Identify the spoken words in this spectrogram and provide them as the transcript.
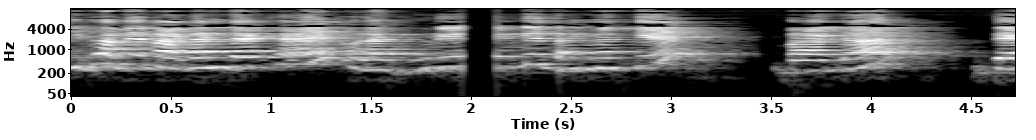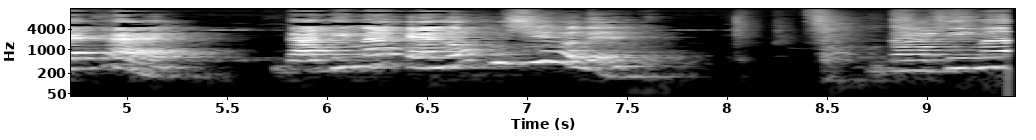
কীভাবে বাগান দেখায়? ওরা ঘুরে ঘুরে দাদিমাকে বাগান দেখায়। দাদিমা কেন খুশি হলেন? দাদিমা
